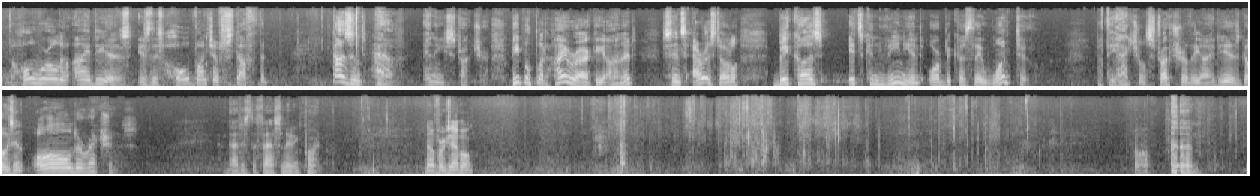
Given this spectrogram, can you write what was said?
The whole world of ideas is this whole bunch of stuff that doesn't have any structure. People put hierarchy on it since Aristotle because it's convenient or because they want to. But the actual structure of the ideas goes in all directions. And that is the fascinating part. Now, for example, I'll,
